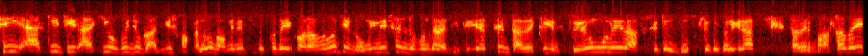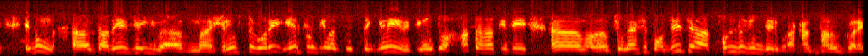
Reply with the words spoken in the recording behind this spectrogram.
সেই একই একই অভিযোগ আজকে সকালেও বামেদের পক্ষ থেকে করা হলো যে নমিনেশন যখন তারা দিতে যাচ্ছেন, তাদেরকে তৃণমূলের আশ্রিত দুষ্কৃতকারীরা তাদের বাসা দেয় এবং তাদের যেই হেনস্থা করে, এর প্রতিবাদ করতে গেলে রীতিমতো হাতাহাতিতে চলে আসে পদে, যা খণ্ডযুদ্ধের আকার ধারণ করে।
